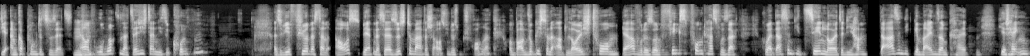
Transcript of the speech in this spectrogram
die Ankerpunkte zu setzen. Mhm. Ja, und wir nutzen tatsächlich dann diese Kunden. Also wir führen das dann aus, werten das sehr systematisch aus, wie du es besprochen hast, und bauen wirklich so eine Art Leuchtturm, ja, wo du so einen Fixpunkt hast, wo du sagst, guck mal, das sind die zehn Leute, die haben, da sind die Gemeinsamkeiten. Hier hängen,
